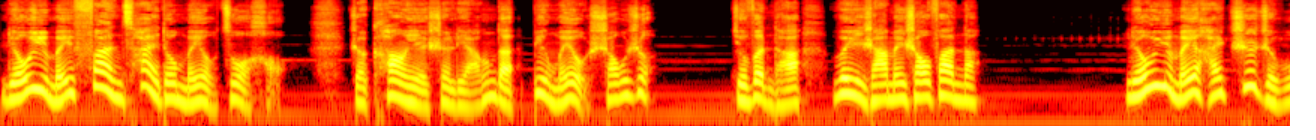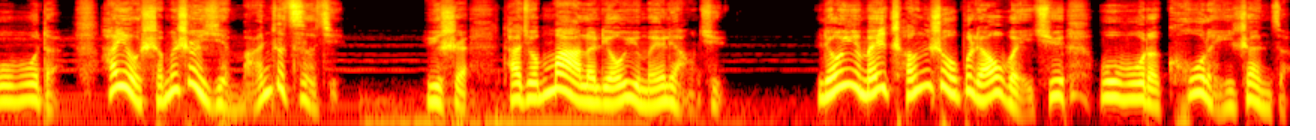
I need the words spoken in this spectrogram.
刘玉梅饭菜都没有做好，这炕也是凉的，并没有烧热，就问他为啥没烧饭呢？刘玉梅还支支吾吾的，还有什么事隐瞒着自己？于是他就骂了刘玉梅两句。刘玉梅承受不了委屈，呜呜的哭了一阵子，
